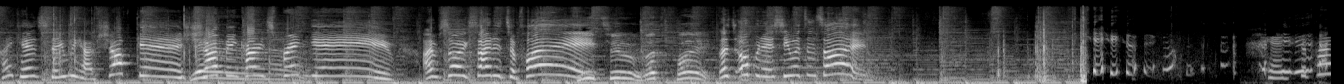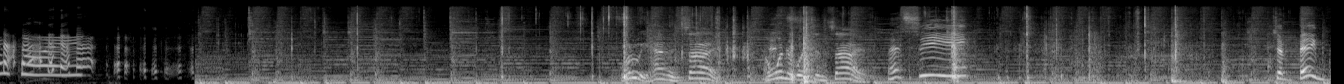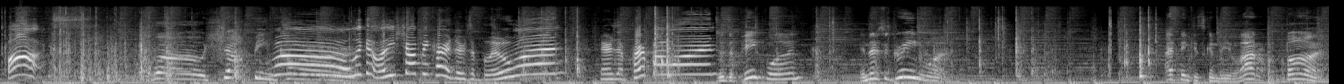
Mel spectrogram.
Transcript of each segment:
Hi kids, today we have Shopkins! Yeah! Shopping cart sprint game! I'm so excited to play! Me too. Let's play. Let's open it and see what's inside! Kids surprise What do we have inside? I wonder what's inside. Let's see! It's a big box! Whoa, shopping Whoa! cart. Look at all these shopping carts! There's a blue one, there's a purple one, There's a pink one, and there's a green one. I think it's gonna be a lot of fun.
